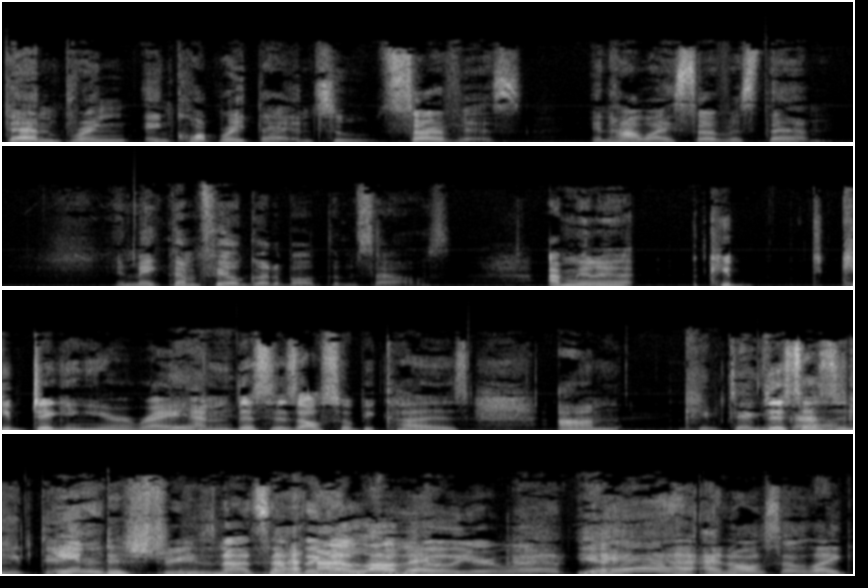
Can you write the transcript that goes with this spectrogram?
then bring incorporate that into service and how I service them and make them feel good about themselves. i'm gonna keep keep digging here right Yeah. and this is also because um Keep digging. this girl. as an Keep digging. industry is not something I I'm love it. familiar with. Yeah. Yeah. And also like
